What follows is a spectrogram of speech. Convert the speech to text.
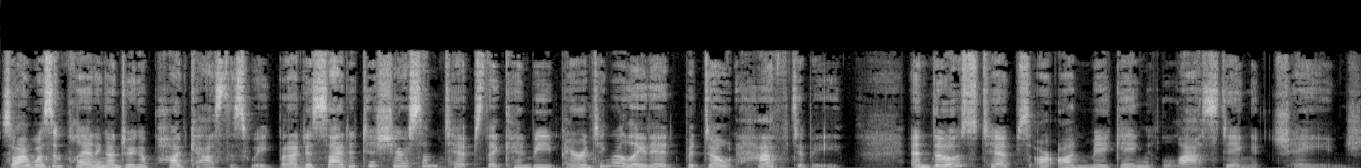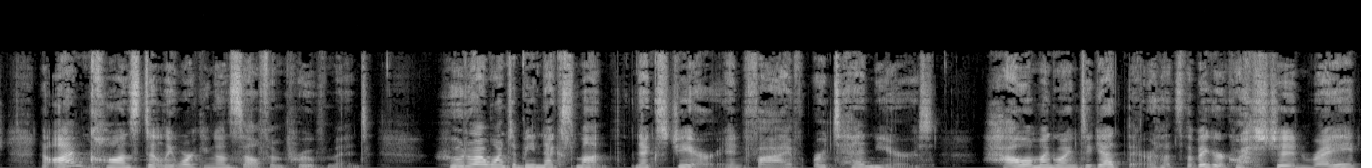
So, I wasn't planning on doing a podcast this week, but I decided to share some tips that can be parenting related but don't have to be. And those tips are on making lasting change. Now, I'm constantly working on self improvement. Who do I want to be next month, next year, in five or 10 years? How am I going to get there? That's the bigger question, right?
